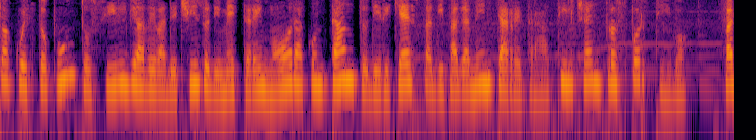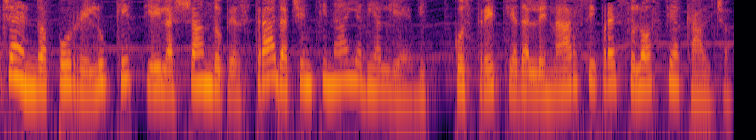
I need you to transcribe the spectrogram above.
A questo punto Silvia aveva deciso di mettere in mora con tanto di richiesta di pagamenti arretrati il centro sportivo, facendo apporre lucchetti e lasciando per strada centinaia di allievi, costretti ad allenarsi presso l'Ostia Calcio.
